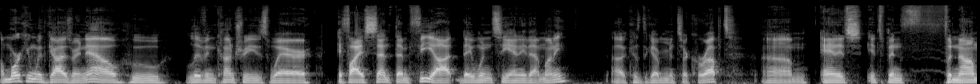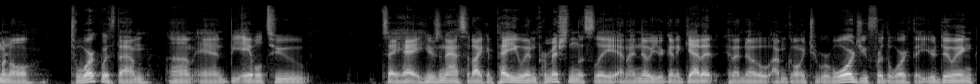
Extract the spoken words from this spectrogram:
I'm working with guys right now who live in countries where if I sent them fiat, they wouldn't see any of that money because uh, the governments are corrupt. Um, and it's it's been phenomenal to work with them um, and be able to say, hey, here's an asset I can pay you in permissionlessly, and I know you're going to get it, and I know I'm going to reward you for the work that you're doing.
